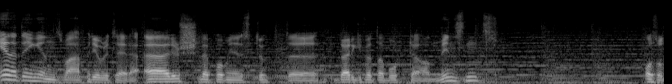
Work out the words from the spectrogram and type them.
ene tingen som jeg prioriterer. Jeg rusler på mine støtte dvergeføtter bort til han Vincent. Og så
